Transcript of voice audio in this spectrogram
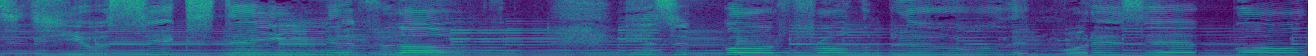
since you were 16? If love is it bought from the blue, then what is it bought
